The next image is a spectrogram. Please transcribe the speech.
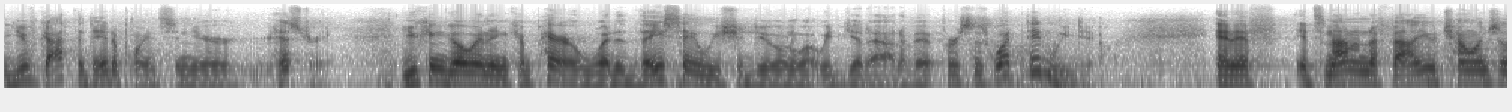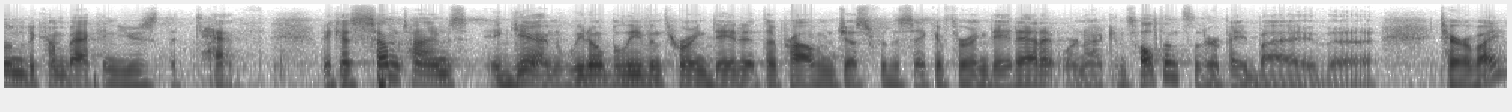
you've got the data points in your history. You can go in and compare what did they say we should do and what we'd get out of it versus what did we do. And if it's not enough value, challenge them to come back and use the 10th. Because sometimes, again, we don't believe in throwing data at the problem just for the sake of throwing data at it. We're not consultants that are paid by the terabyte.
